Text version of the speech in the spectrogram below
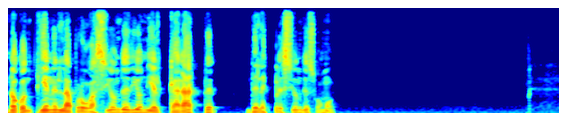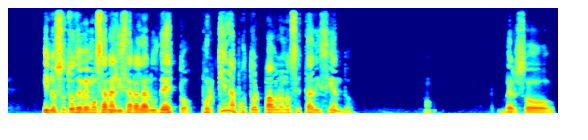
no contienen la aprobación de Dios ni el carácter de la expresión de su amor. Y nosotros debemos analizar a la luz de esto, ¿por qué el apóstol Pablo nos está diciendo? Verso...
